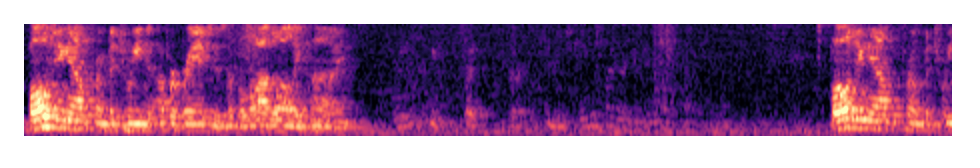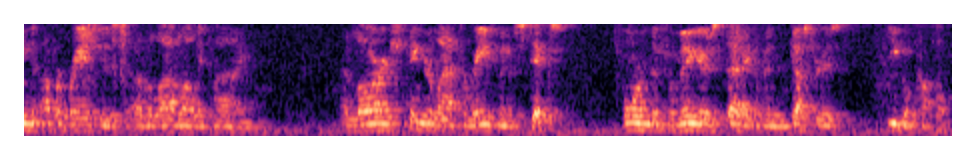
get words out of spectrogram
Bulging out from between the upper branches of the loblolly pine, bulging out from between the upper branches of the loblolly pine, a large finger-lapped arrangement of sticks formed the familiar aesthetic of an industrious eagle couple.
